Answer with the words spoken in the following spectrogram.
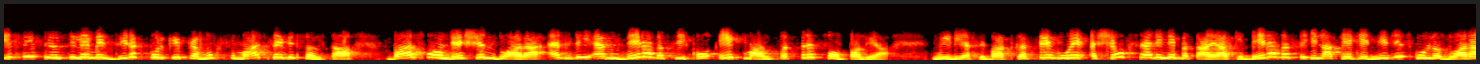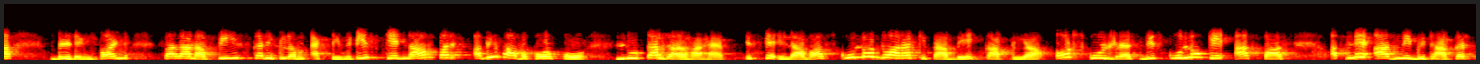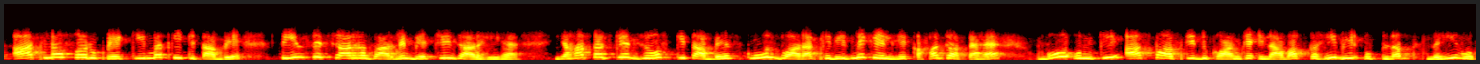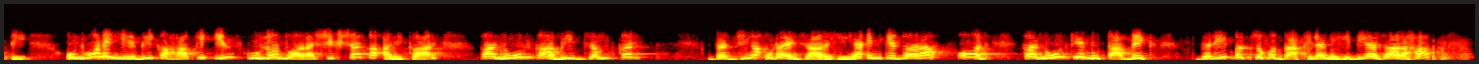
इसी सिलसिले में जीरकपुर की प्रमुख समाज सेवी संस्था बास फाउंडेशन द्वारा एसडीएम डेराबस्सी को एक मांग पत्र सौंपा गया। मीडिया से बात करते हुए अशोक सैनी ने बताया कि डेराबस्सी इलाके के निजी स्कूलों द्वारा बिल्डिंग फंड सालाना फ़ीस करिकुलम एक्टिविटीज़ के नाम पर अभिभावकों को लूटा जा रहा है। इसके अलावा स्कूलों द्वारा किताबें, कापियाँ और स्कूल ड्रेस भी स्कूलों के आसपास अपने आदमी बिठाकर आठ नौ सौ रुपए कीमत की किताबें तीन से चार हज़ार में बेची जा रही है। यहाँ तक कि जो किताबें स्कूल द्वारा खरीदने के लिए कहा जाता है, वो उनकी आसपास की दुकान के अलावा कहीं भी उपलब्ध नहीं होती। उन्होंने ये भी कहा कि इन स्कूलों द्वारा शिक्षा का अधिकार, कानून का भी जमकर धज्जियाँ उड़ाई जा रही हैं। इनके द्वारा और कानून के मुताबिक गरीब बच्चों को दाखिला नहीं दिया जा रहा।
